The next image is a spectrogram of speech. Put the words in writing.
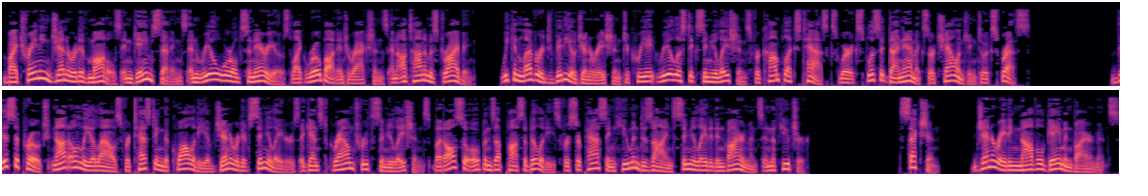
By training generative models in game settings and real world scenarios like robot interactions and autonomous driving, we can leverage video generation to create realistic simulations for complex tasks where explicit dynamics are challenging to express. This approach not only allows for testing the quality of generative simulators against ground truth simulations but also opens up possibilities for surpassing human designed simulated environments in the future. Section Generating Novel Game Environments.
